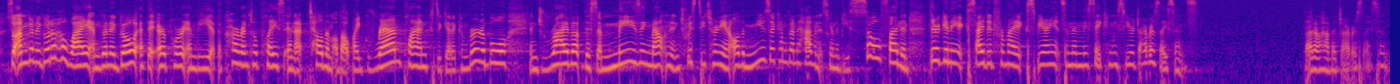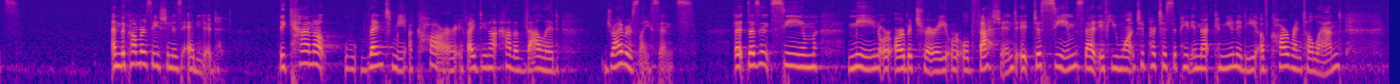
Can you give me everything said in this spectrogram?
So I'm going to go to Hawaii. I'm going to go at the airport and be at the car rental place and tell them about my grand plan to get a convertible and drive up this amazing mountain and twisty turny and all the music I'm going to have and it's going to be so fun and they're getting excited for my experience and then they say, "Can we see your driver's license?" I don't have a driver's license and the conversation is ended. They cannot rent me a car if I do not have a valid driver's license. That doesn't seem mean or arbitrary or old fashioned. It just seems that if you want to participate in that community of car rental land,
